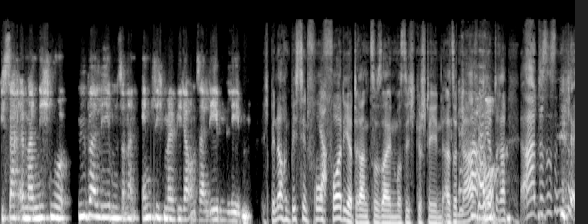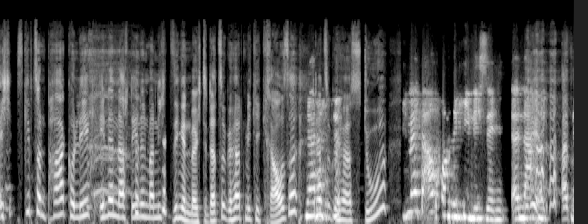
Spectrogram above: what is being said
ich sage immer, nicht nur überleben, sondern endlich mal wieder unser Leben leben. Ich bin auch ein bisschen froh, Ja. vor dir dran zu sein, muss ich gestehen. Also nach dir dran. Ah, das ist nicht. Ich, es gibt so ein paar KollegInnen, nach denen man nicht singen möchte. Dazu gehört Miki Krause. Ja, dazu gehörst du. Ich möchte auch von Michi nicht singen. Äh, nach Nee, also,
